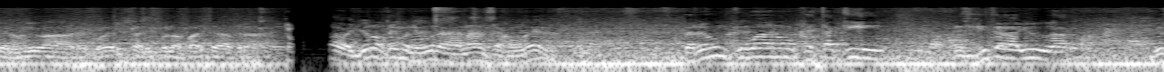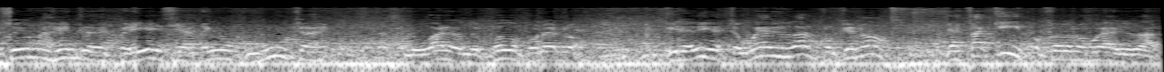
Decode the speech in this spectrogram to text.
que nos iba a recoger y salir por la parte de atrás. Yo no tengo ninguna ganancia con él, pero es un cubano que está aquí, necesita la ayuda. Yo soy un agente de experiencia, tengo muchos lugares donde puedo ponerlo. Y le dije, te voy a ayudar, ¿por qué no? Ya está aquí, ¿por qué no lo voy a ayudar?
